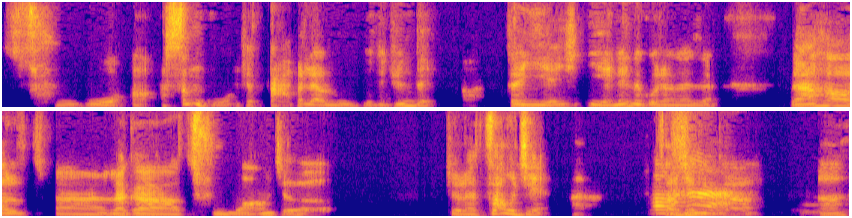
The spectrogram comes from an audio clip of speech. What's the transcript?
楚国啊宋国就打败了鲁国的军队啊，在演演练的过程当中，然后呃那个楚王就就来召见啊，召见那个啊。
